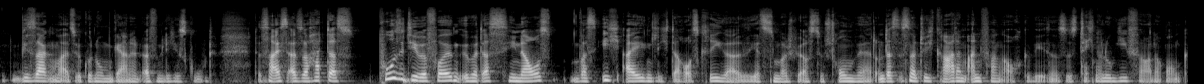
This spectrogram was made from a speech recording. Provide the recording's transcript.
wir sagen mal als Ökonomen gerne ein öffentliches Gut. Das heißt also, hat das positive Folgen über das hinaus, was ich eigentlich daraus kriege, also jetzt zum Beispiel aus dem Stromwert. Und das ist natürlich gerade am Anfang auch gewesen. Das ist Technologieförderung.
